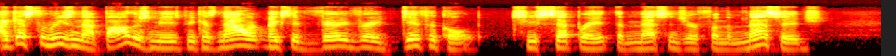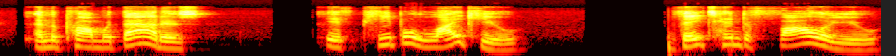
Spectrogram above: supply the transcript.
I guess the reason that bothers me is because now it makes it very, very difficult to separate the messenger from the message. And the problem with that is if people like you, they tend to follow you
